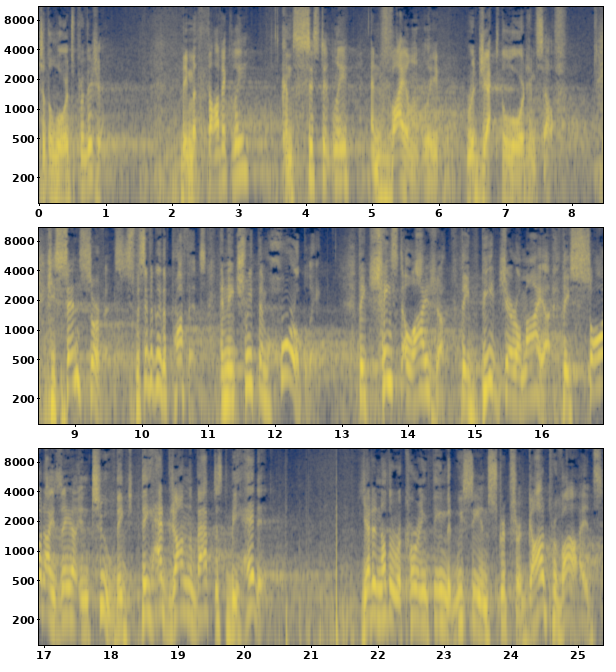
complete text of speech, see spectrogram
to the Lord's provision. They methodically, consistently, and violently reject the Lord Himself. He sends servants, specifically the prophets, and they treat them horribly. They chased Elijah. They beat Jeremiah. They sawed Isaiah in two. They, they had John the Baptist beheaded. Yet another recurring theme that we see in Scripture God provides,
